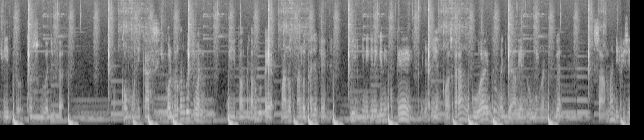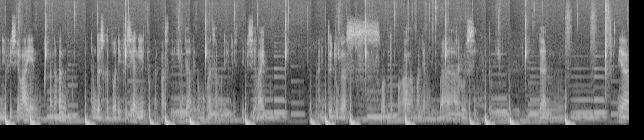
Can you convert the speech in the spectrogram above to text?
gitu. Terus gue juga komunikasi. Kalau dulu kan gue cuman di tahun pertama gue kayak manut-manut aja kayak di gini gini gini. Oke okay, kalau sekarang gue itu ngejalin hubungan juga sama divisi-divisi lain. Karena kan tugas ketua divisi kan gitu kan pasti ngejalin hubungan sama divisi-divisi lain. Nah itu juga suatu pengalaman yang baru sih gitu. Dan ya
